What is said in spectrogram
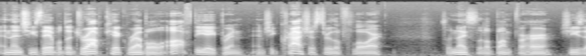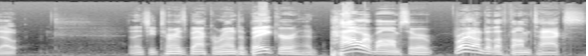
and then she's able to drop kick Rebel off the apron and she crashes through the floor. So, nice little bump for her. She's out. And then she turns back around to Baker and power bombs her right onto the thumbtacks.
